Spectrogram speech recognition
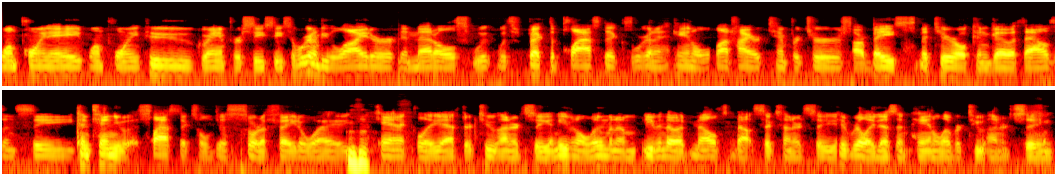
1.8, 1.2 gram per cc. So we're going to be lighter than metals. With, with respect to plastics, we're going to handle a lot higher temperatures. Our base material can go 1000 C continuous. Plastics will just sort of fade away mm-hmm. mechanically after 200 C. And even aluminum, even though it melts about 600 C, it really doesn't handle over 200 C.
